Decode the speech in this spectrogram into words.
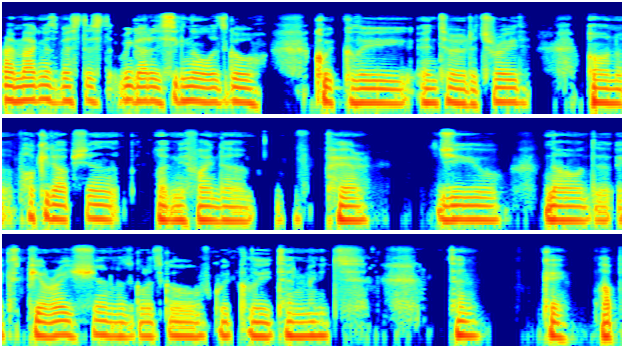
Hi, Magnus Bestest. We got a signal. Let's go quickly enter the trade on pocket option. Let me find a pair GU. Now the expiration. Let's go. Let's go quickly. 10 minutes. 10. Okay. Up.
